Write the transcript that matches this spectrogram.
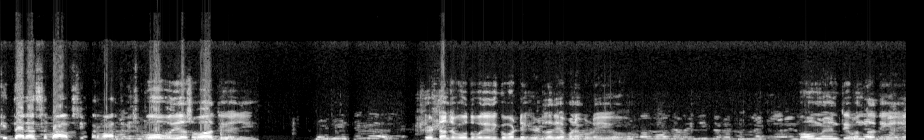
ਕਿੱਦਾਂ ਦਾ ਸੁਭਾਅ ਸੀ? ਪਰਿਵਾਰ ਦੇ ਵਿੱਚ ਬਹੁਤ ਵਧੀਆ ਸੁਭਾਅ ਸੀਗਾ ਜੀ। ਖੇਡਾਂ 'ਚ ਬਹੁਤ ਵਧੀਆ ਸੀ ਕਬੱਡੀ ਖੇਡਦਾ ਸੀ ਆਪਣੇ ਕੋਲੇ ਜੀ ਉਹ। ਬਹੁਤ ਮਿਹਨਤੀ ਬੰਦਾ ਸੀਗਾ ਜੀ।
